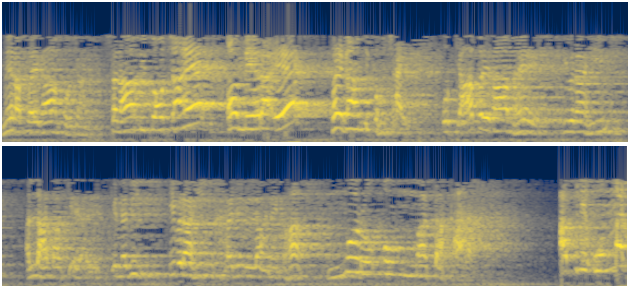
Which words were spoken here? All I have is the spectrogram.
میرا پیغام پہنچائیں، سلام بھی پہنچائے اور میرا ایک پیغام بھی پہنچائے وہ کیا پیغام ہے ابراہیم؟ اللہ تعالیٰ کے نبی ابراہیم خلیل اللہ نے کہا، مر امت کا اپنی امت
